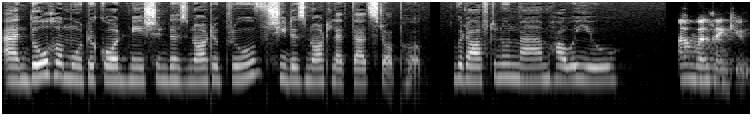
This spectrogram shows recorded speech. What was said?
and though her motor coordination does not approve, she does not let that stop her. Good afternoon, ma'am. How are you? I'm well, thank you.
